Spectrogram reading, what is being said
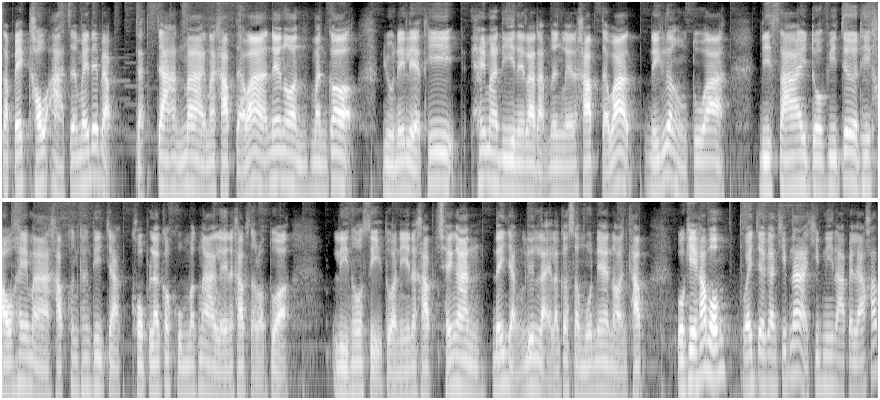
สเปคเขาอาจจะไม่ได้แบบ จัดจ้านมากนะครับ แต่ว่าแน่นอนมันก็อยู่ในเลทที่ให้มาดีในระดับหนึ่งเลยนะครับ แต่ว่าในเรื่องของตัวดีไซน์ตัวฟีเจอร์ที่เขาให้มาครับค่อนข้างที่จะครบแล้วก็คุ้มมาก ๆ เลยนะครับสำหรับตัว Reno 4 ตัวนี้นะครับ ใช้งานได้อย่างลื่นไหลแล้วก็สมูทแน่นอนครับ โอเคครับผม ไว้เจอกันคลิปหน้า คลิปนี้ลาไปแล้วครับ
